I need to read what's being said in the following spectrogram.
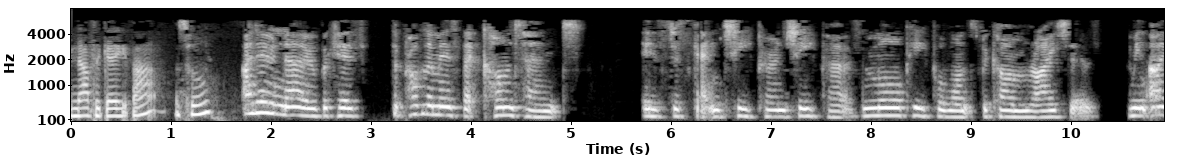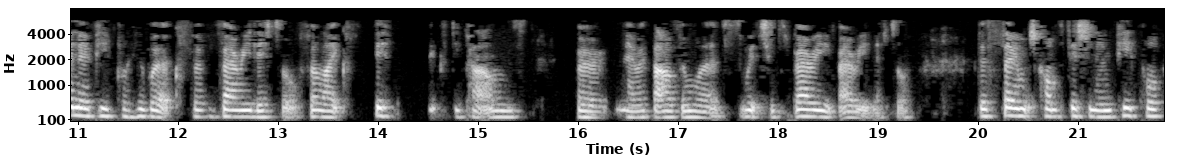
navigate that at all? I don't know because the problem is that content is just getting cheaper and cheaper more people want to become writers. I mean, I know people who work for very little, for like 50, 60 pounds for, you know, a thousand words, which is very, very little. There's so much competition and people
